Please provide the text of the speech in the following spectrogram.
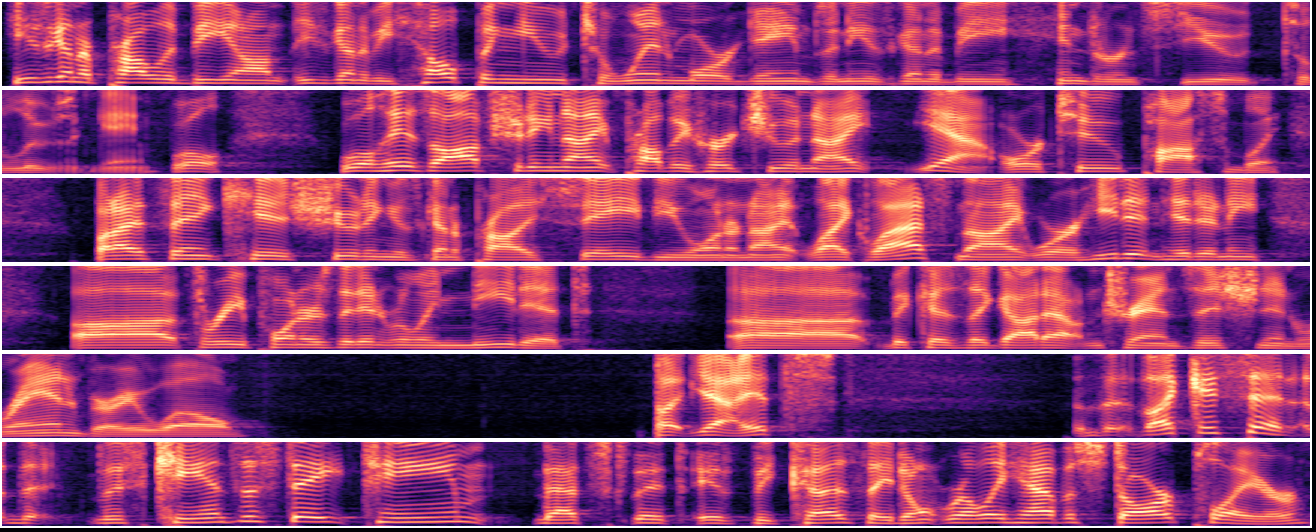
He's going to probably be on he's going to be helping you to win more games and he's going to be hindrance you to lose a game. Well, will his off shooting night probably hurt you a night? Yeah, or two possibly. But I think his shooting is going to probably save you on a night like last night where he didn't hit any uh, three pointers. They didn't really need it uh, because they got out in transition and ran very well. But yeah, it's like I said, this Kansas State team. That's it's because they don't really have a star player,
